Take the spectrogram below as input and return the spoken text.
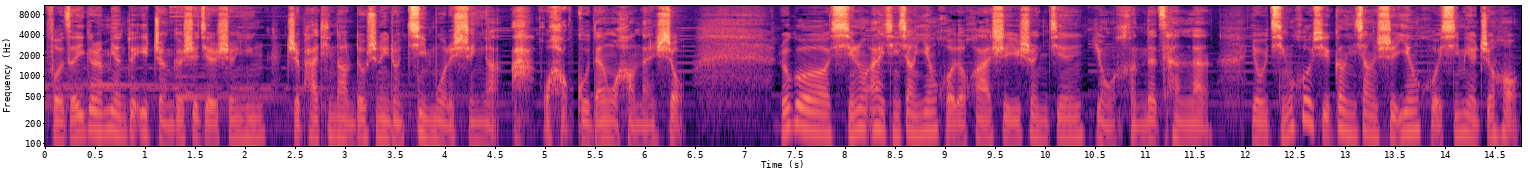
否则，一个人面对一整个世界的声音，只怕听到的都是那种寂寞的声音啊啊！我好孤单，我好难受。如果形容爱情像烟火的话，是一瞬间永恒的灿烂；友情或许更像是烟火熄灭之后，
